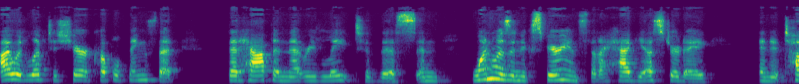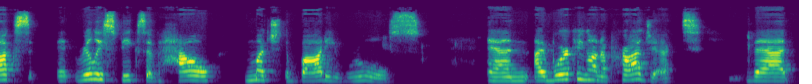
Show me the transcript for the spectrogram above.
I would love to share a couple things that that happen that relate to this. And one was an experience that I had yesterday, and it talks, it really speaks of how much the body rules. And I'm working on a project that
